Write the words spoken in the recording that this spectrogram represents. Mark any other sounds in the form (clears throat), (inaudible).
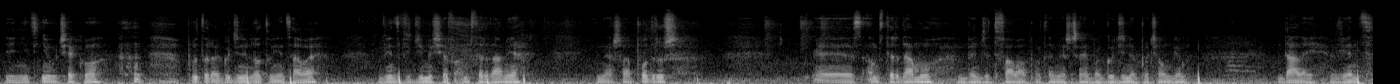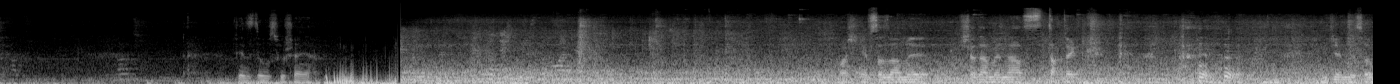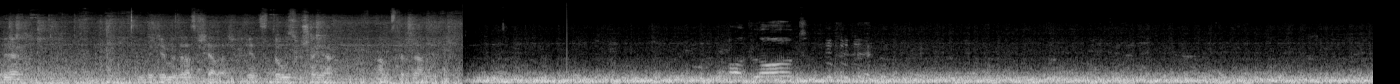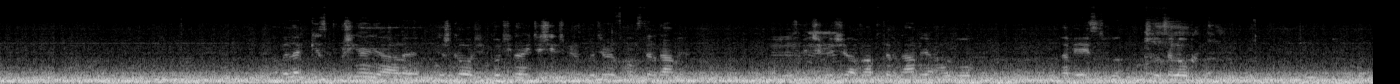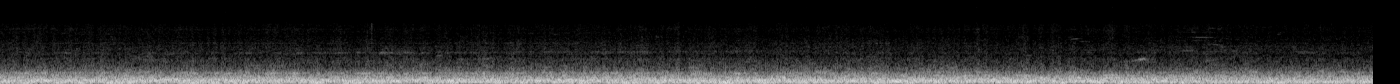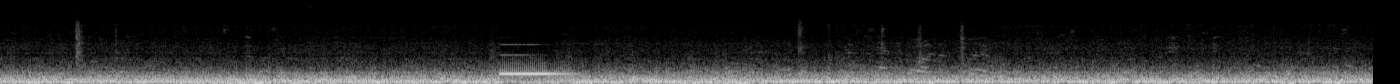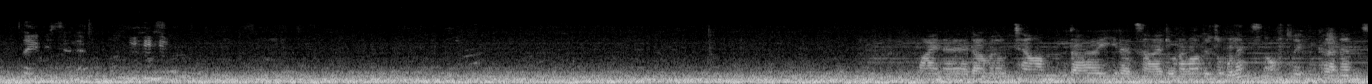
jej nic nie uciekło. (laughs) Półtora godziny lotu niecałe. Więc widzimy się w Amsterdamie. I nasza podróż e, z Amsterdamu będzie trwała potem jeszcze chyba godzinę pociągiem dalej, więc więc do usłyszenia. Właśnie wsadzamy, wsiadamy na statek. (laughs) Idziemy sobie będziemy zaraz wsiadać, więc do usłyszenia w Amsterdamie. Odlot! (laughs) Mamy lekkie spóźnienia, ale nie szkodzi. Godzina i 10 minut będziemy w Amsterdamie. Więc widzimy się w Amsterdamie albo na miejscu do- docelowym. Zajebiście,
